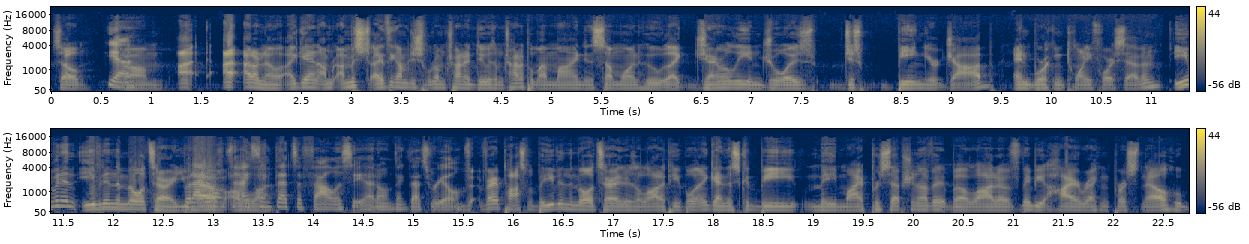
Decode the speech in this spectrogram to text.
So Yeah. Um, I, I I don't know. Again, I'm I'm just I think I'm just what I'm trying to do is I'm trying to put my mind in someone who like generally enjoys just being your job and working 24 7 even in even in the military you but I have don't a I lot think that's a fallacy. I don't think that's real. V- very possible but even in the military there's a lot of people and again this could be maybe my perception of it but a lot of maybe higher ranking personnel who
